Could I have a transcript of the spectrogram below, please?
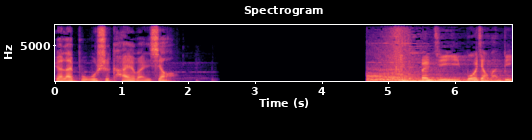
原来不是开玩笑。本集已播讲完毕。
